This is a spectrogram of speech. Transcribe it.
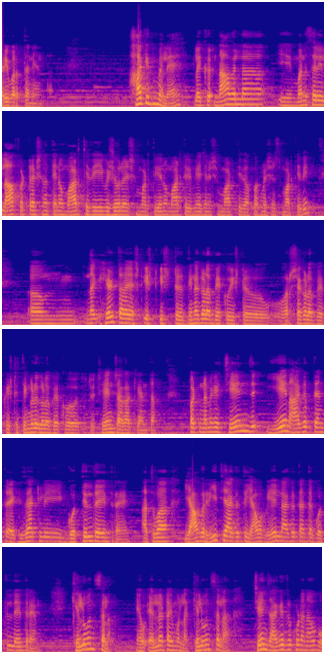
ಪರಿವರ್ತನೆ ಅಂತ. ಹಾಗಿದ್ಮೇಲೆ ಲೈಕ್ ನಾವೆಲ್ಲ ಈ ಮನಸ್ಸಲ್ಲಿ ಲಾ ಆಫ್ ಅಟ್ರಾಕ್ಷನ್ ಅಂತ ಏನೋ ಮಾಡ್ತೀವಿ ವಿಜುವಲೈಸೇಷನ್ ಮಾಡ್ತೀವಿ, ಏನೋ ಮಾಡ್ತೀವಿ ಇಮ್ಯಾಜಿನೇಷನ್ ಮಾಡ್ತೀವಿ ಅಫರ್ಮೇಷನ್ಸ್ ಮಾಡ್ತೀವಿ. ನಾಗ ಹೇಳ್ತಾರೆ ಎಷ್ಟು, ಇಷ್ಟು ಇಷ್ಟು ದಿನಗಳ ಬೇಕು, ಇಷ್ಟು ವರ್ಷಗಳ ಬೇಕು, ಇಷ್ಟು ತಿಂಗಳುಗಳು ಬೇಕು ಚೇಂಜ್ ಆಗೋಕ್ಕೆ ಅಂತ. ಬಟ್ ನಮಗೆ ಚೇಂಜ್ ಏನಾಗುತ್ತೆ ಅಂತ ಎಕ್ಸಾಕ್ಟ್ಲಿ ಗೊತ್ತಿಲ್ಲದೆ ಇದ್ದರೆ ಅಥವಾ ಯಾವ ರೀತಿ ಆಗುತ್ತೆ, ಯಾವ ವೇಲ್ ಆಗುತ್ತೆ ಅಂತ ಗೊತ್ತಿಲ್ಲದೆ ಇದ್ದರೆ ಕೆಲವೊಂದು ಸಲ ಎಲ್ಲ ಟೈಮಲ್ಲ ಕೆಲವೊಂದು ಸಲ ಚೇಂಜ್ ಆಗಿದ್ರೂ ಕೂಡ ನಾವು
